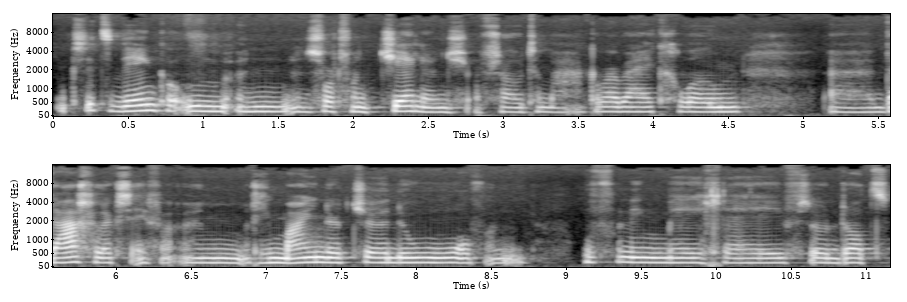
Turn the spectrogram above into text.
Ik zit te denken om een, een soort van challenge of zo te maken. Waarbij ik gewoon uh, dagelijks even een remindertje doe of een oefening meegeef. Zodat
